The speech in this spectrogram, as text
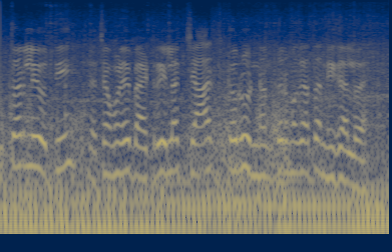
उतरली होती. त्याच्यामुळे बॅटरीला चार्ज करून नंतर मग आता निघालो आहे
